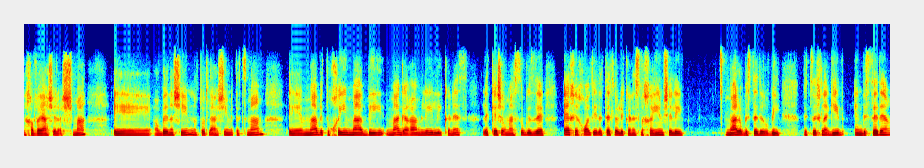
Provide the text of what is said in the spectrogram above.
וחוויה של אשמה. אה, הרבה נשים נוטות להאשים את עצמם, אה, מה בתוכי, מה בי, מה גרם לי להיכנס לקשר מהסוג הזה, איך יכולתי לתת לו להיכנס לחיים שלי, מה לא בסדר בי, וצריך להגיד, הן בסדר,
